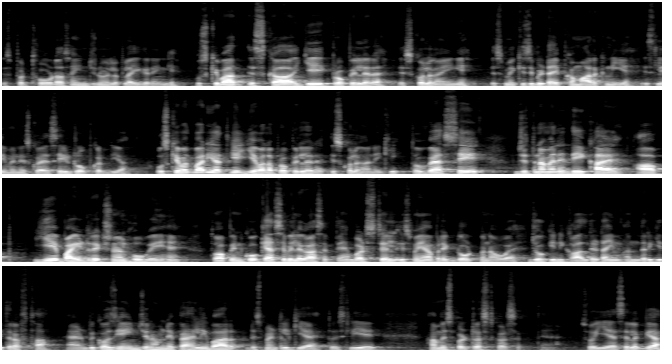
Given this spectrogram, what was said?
इस पर थोड़ा सा इंजन ऑयल अप्लाई करेंगे। उसके बाद इसका ये एक प्रोपेलर है, इसको लगाएँगे। इसमें किसी भी टाइप का मार्क नहीं है, इसलिए मैंने इसको ऐसे ही ड्रॉप कर दिया। उसके बाद बारी आती है ये वाला प्रोपेलर है, इसको लगाने की। तो वैसे जितना मैंने देखा है, आप ये बाई डायरेक्शनल हो गए हैं तो आप इनको कैसे भी लगा सकते हैं बट स्टिल इसमें यहाँ पर एक डॉट बना हुआ है जो कि निकालते टाइम अंदर की तरफ़ था एंड बिकॉज़ ये इंजन हमने पहली बार डिसमेंटल किया है तो इसलिए हम इस पर ट्रस्ट कर सकते हैं। सो so, ये ऐसे लग गया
